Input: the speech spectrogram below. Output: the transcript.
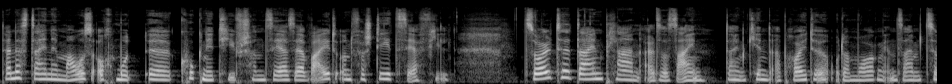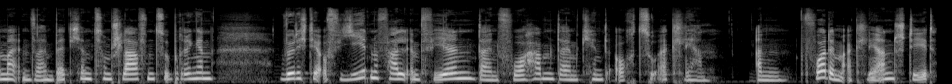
dann ist deine Maus auch äh, kognitiv schon sehr, sehr weit und versteht sehr viel. Sollte dein Plan also sein, dein Kind ab heute oder morgen in seinem Zimmer, in seinem Bettchen zum Schlafen zu bringen, würde ich dir auf jeden Fall empfehlen, dein Vorhaben deinem Kind auch zu erklären. An, vor dem Erklären steht,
